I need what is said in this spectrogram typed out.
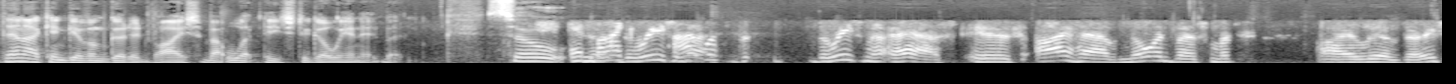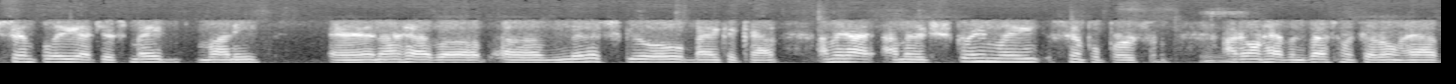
Then I can give them good advice about what needs to go in it. But so, and Mike, the, the reason I, was, I, the reason I asked is I have no investments. I live very simply. I just made money and I have a, a minuscule bank account. I mean, I, I'm an extremely simple person. Mm-hmm. I don't have investments. I don't have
